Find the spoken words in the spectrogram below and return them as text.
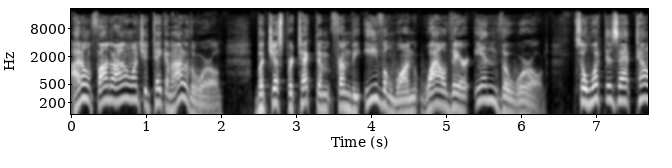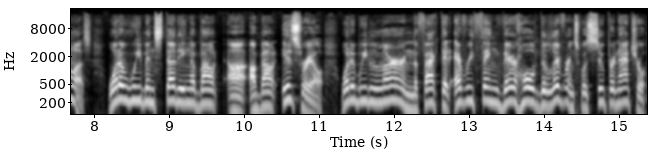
I don't, Father, I don't want you to take them out of the world but just protect them from the evil one while they're in the world. So, what does that tell us? What have we been studying about uh, about Israel? What did we learn? The fact that everything, their whole deliverance was supernatural.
